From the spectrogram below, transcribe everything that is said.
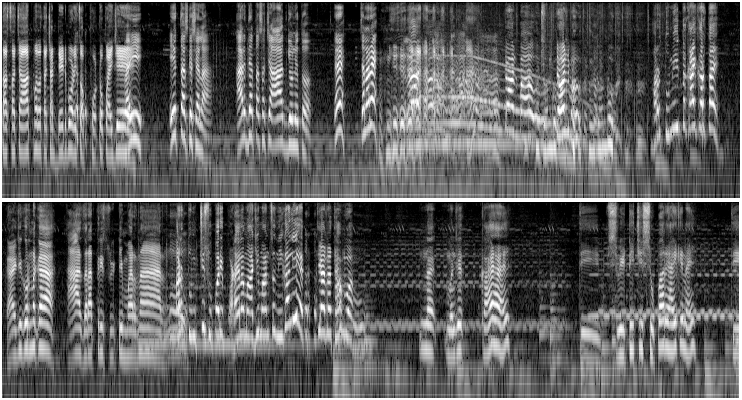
तासाच्या आत मला त्याच्या डेड बॉडीचा फोटो पाहिजे. एक तास कशाला? अर्ध्या तासाच्या आत घेऊन येतो. ए चला रे. डॉन भाऊ डॉन भाऊ. अरे तुम्ही इथं काय करताय? काळजी करू नका. आज रात्री स्वीटी मरणार. अरे तुमची सुपारी फोडायला माझी माणसं निघाली आहेत. त्यांना थांबवा. नाही म्हणजे काय आहे? ती स्वीटीची सुपारी आहे की नाही? ती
